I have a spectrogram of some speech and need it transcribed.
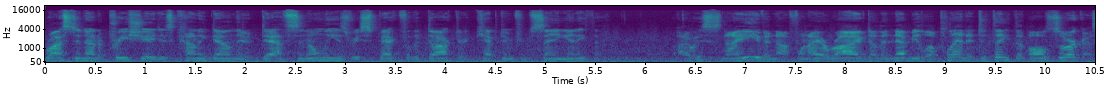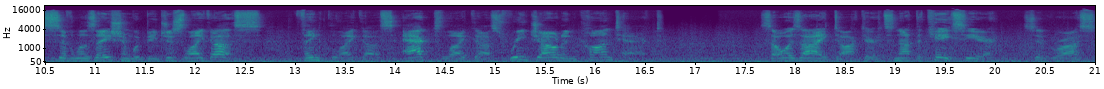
Ross did not appreciate his counting down their deaths, and only his respect for the doctor kept him from saying anything. I was naive enough when I arrived on the Nebula planet to think that all Zorka civilization would be just like us. Think like us, act like us, reach out and contact. So was I, Doctor. It's not the case here, said Ross.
